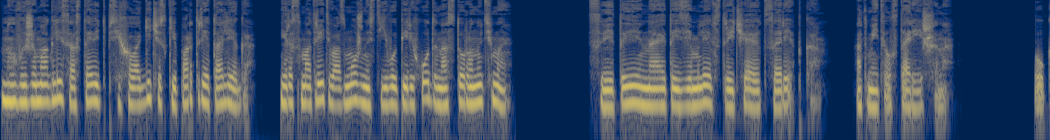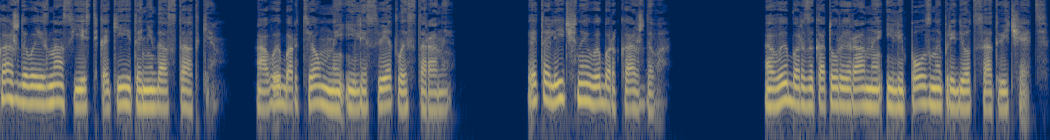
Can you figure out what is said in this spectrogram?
Но вы же могли составить психологический портрет Олега и рассмотреть возможность его перехода на сторону тьмы. Святые на этой земле встречаются редко, отметил старейшина. У каждого из нас есть какие-то недостатки, а выбор темной или светлой стороны — это личный выбор каждого. Выбор, за который рано или поздно придется отвечать.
